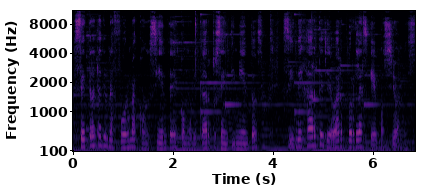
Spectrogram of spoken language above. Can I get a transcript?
Se trata de una forma consciente de comunicar tus sentimientos sin dejarte llevar por las emociones.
